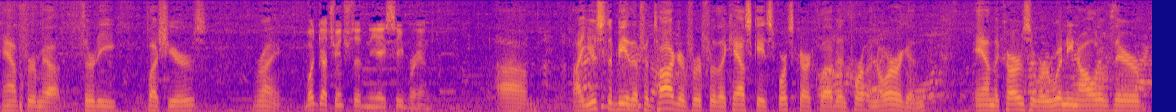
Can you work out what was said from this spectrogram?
Have for about 30 plus years. Right. What got you interested in the AC brand? Um, I used to be the photographer for the Cascade Sports Car Club in Portland, Oregon, and the cars that were winning all of their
